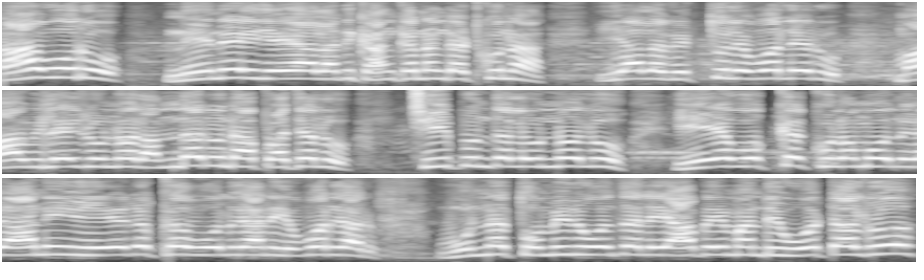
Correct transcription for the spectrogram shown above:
నా ఊరు నేనే చేయాలని కంకణం కట్టుకున్నా. ఇవాళ వ్యక్తులు ఎవరు లేరు? మా విలేజ్లో ఉన్న వాళ్ళందరూ నా ప్రజలు. చీపుంతలు ఉన్నోళ్ళు ఏ ఒక్క కులం వాళ్ళు కానీ ఏదొక్క వాళ్ళు కానీ ఎవరు గారు. ఉన్న తొమ్మిది వందల యాభై మంది ఓటర్లు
